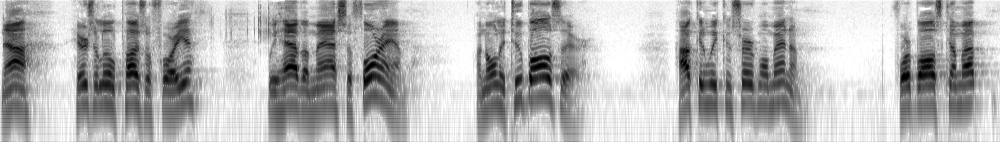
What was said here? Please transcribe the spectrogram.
Now, here's a little puzzle for you. We have a mass of 4m and only two balls there. How can we conserve momentum? Four balls come up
